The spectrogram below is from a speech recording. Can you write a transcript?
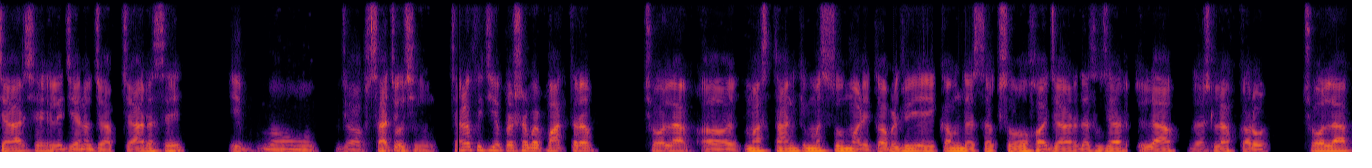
ચાર છે. એટલે જેનો જવાબ ચાર હશે. એ જવાબ સાચો છે. ચાલોથી જે પ્રશ્ન પર પાંચ તરફ છ લાખમાં સ્થાન કિંમત શું મળે? તો આપણે જોઈએ એકમ દશક સો, હજાર, દસ હજાર, લાખ, દસ લાખ, કરોડ. છ લાખ,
